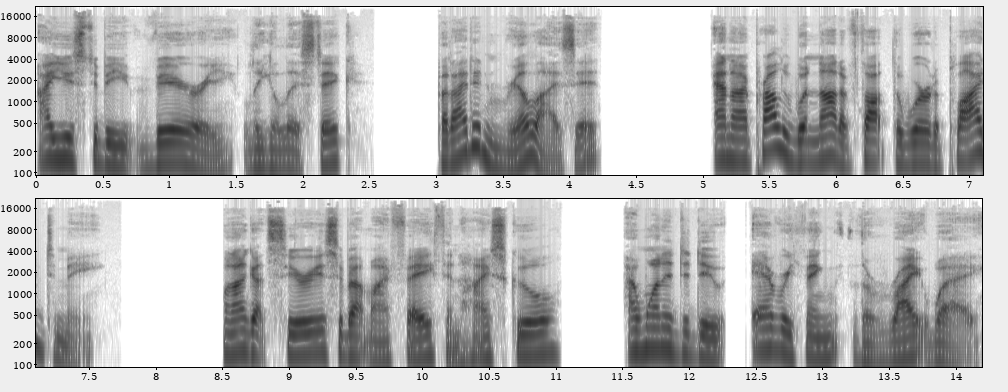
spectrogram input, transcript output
I used to be very legalistic, but I didn't realize it. And I probably would not have thought the word applied to me. When I got serious about my faith in high school, I wanted to do everything the right way.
